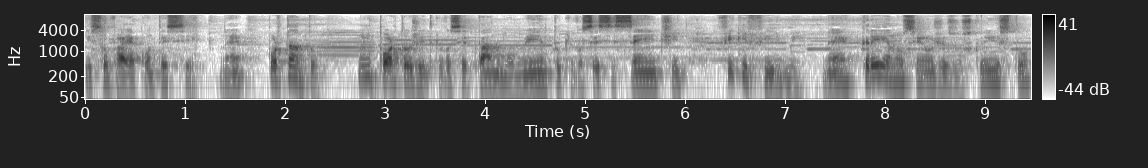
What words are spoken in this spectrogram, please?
isso vai acontecer, né? Portanto, não importa o jeito que você está no momento, que você se sente, fique firme, né? Creia no Senhor Jesus Cristo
